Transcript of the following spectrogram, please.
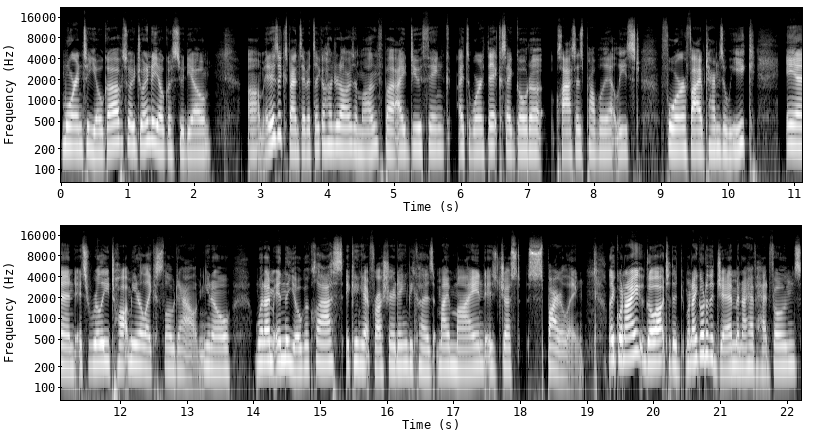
more into yoga. So I joined a yoga studio. Um, it is expensive. It's like $100 a month, but I do think it's worth it because I go to classes probably at least four or five times a week and it's really taught me to like slow down. You know, when I'm in the yoga class, it can get frustrating because my mind is just spiraling. Like when I go out to the when I go to the gym and I have headphones,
